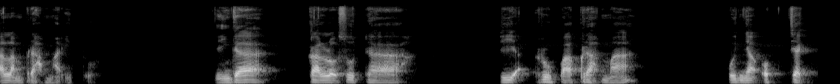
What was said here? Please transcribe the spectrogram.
alam Brahma itu. Sehingga kalau sudah di rupa Brahma punya objek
